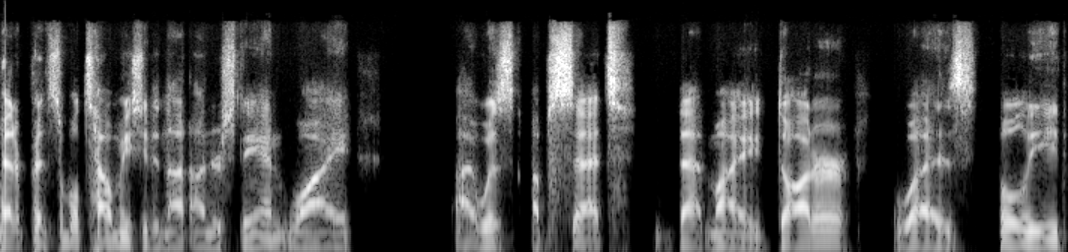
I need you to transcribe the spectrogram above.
had a principal tell me she did not understand why I was upset that my daughter was bullied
